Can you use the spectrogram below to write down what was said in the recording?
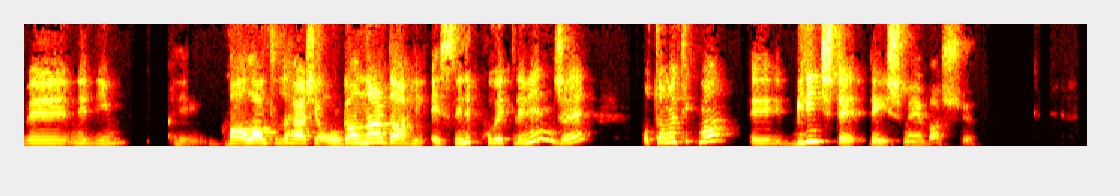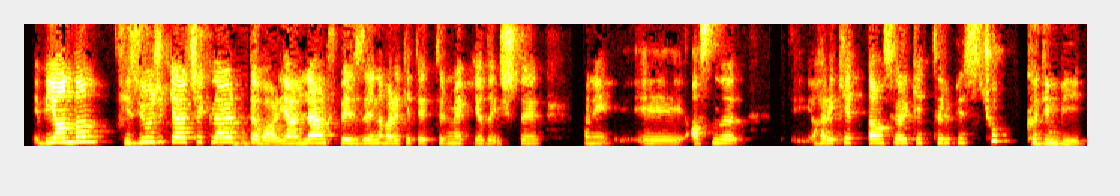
ve ne diyeyim e, bağlantılı her şey, organlar dahil esnenip kuvvetlenince otomatikman e, bilinç de değişmeye başlıyor. E, bir yandan fizyolojik gerçekler de var. Yani lenf bezlerini hareket ettirmek ya da işte hani e, aslında hareket, dans hareket terapisi çok kadim bir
